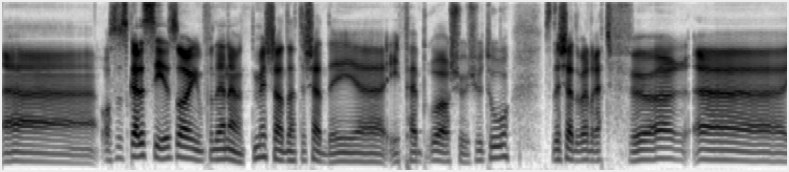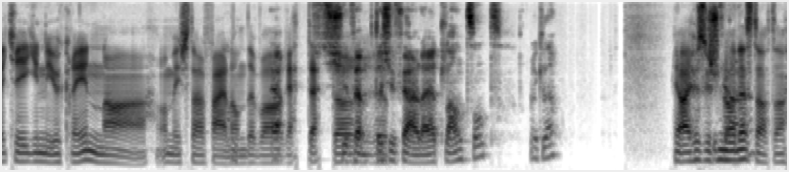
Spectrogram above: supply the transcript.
Eh, og så skal det sies òg, for det nevnte vi ikke, at dette skjedde i, uh, i februar 2022. Så det skjedde vel rett før uh, krigen i Ukraina, om jeg ikke tar feil. Om det var rett etter 25. 24. et eller annet sånt, var det ikke det? Ja, jeg husker ikke når det starta.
